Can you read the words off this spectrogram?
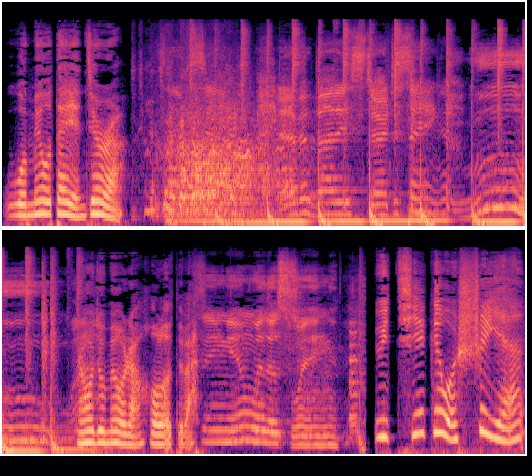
我没有戴眼镜啊。” 然后就没有然后了，对吧？与其给我誓言，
